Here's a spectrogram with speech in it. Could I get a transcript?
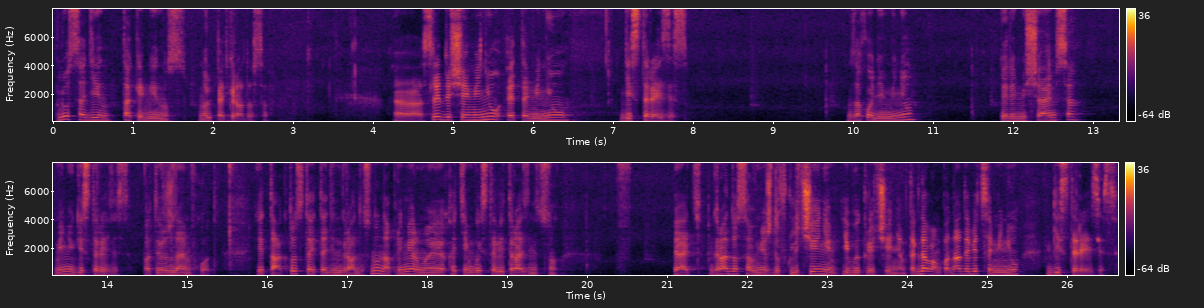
Плюс 1, так и минус 0,5 градусов. Э, следующее меню – это меню гистерезис. Заходим в меню, перемещаемся, меню гистерезис, подтверждаем вход. Итак, тут стоит 1 градус. Ну, например, мы хотим выставить разницу 5 градусов между включением и выключением. Тогда вам понадобится меню гистерезис.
